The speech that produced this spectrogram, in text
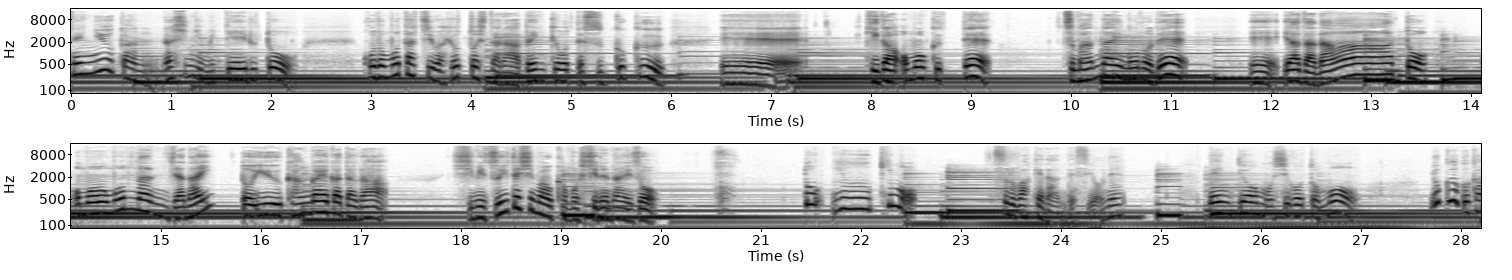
先入観なしに見ていると子どもたちはひょっとしたら勉強ってすっごく、えー、気が重くってつまんないものでえー、やだなぁと思うもんなんじゃない？という考え方が染みついてしまうかもしれないぞという気もするわけなんですよね。勉強も仕事もよくよく考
